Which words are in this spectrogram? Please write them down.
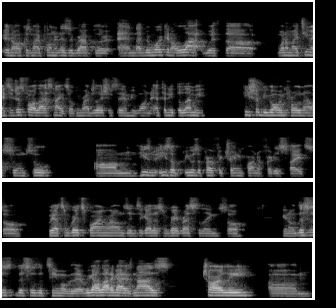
you know, because my opponent is a grappler, and I've been working a lot with uh, one of my teammates. He just fought last night, so congratulations to him. He won. Anthony Delemy. He should be going pro now soon too. Um, he's he's a he was a perfect training partner for this fight. So we had some great sparring rounds in together, some great wrestling. So, you know, this is this is the team over there. We got a lot of guys: Nas, Charlie, um,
